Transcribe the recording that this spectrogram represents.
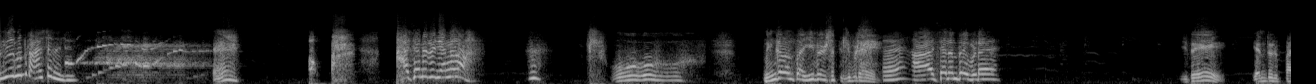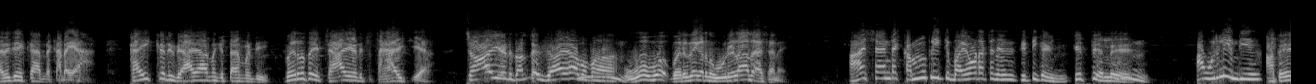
അങ്ങനെയൊന്നും ആശാനല്ലേ ആശാനത് ഞങ്ങളാ. ഓ നിങ്ങളെന്താ ഈ വേഷത്തിൽ ഇവിടെ? ആശാനെന്താ ഇവിടെ? ഇതേ എന്റെ ഒരു പരിചയക്കാരന്റെ കടയാ. കൈക്കൊരു വ്യായാമം കിട്ടാൻ വേണ്ടി വെറുതെ ചായ അടിച്ച് സഹായിക്കുക. ചായയുടെ നല്ല വ്യായാമമാ. ഓ ഉവ്വ് വെറുതെ കിടന്ന് ഉരുളാതെ ആശാനെ. ആശാന്റെ കംപ്ലീറ്റ് ബയോഡാറ്റ ഞങ്ങൾക്ക് കിട്ടിക്കഴിഞ്ഞു. കിട്ടിയല്ലേ? ആ ഉരുളി എന്ത് അതെ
